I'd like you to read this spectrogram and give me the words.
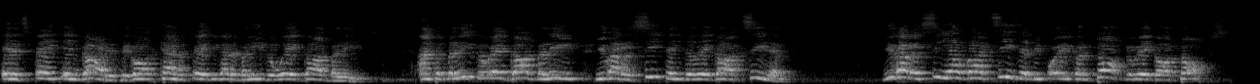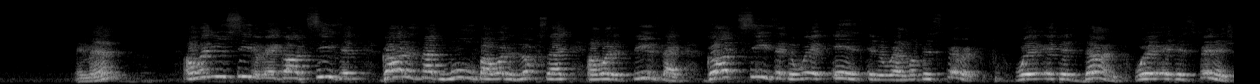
it is faith in God. It's the God kind of faith. You got to believe the way God believes. And to believe the way God believes, you got to see things the way God sees them. You got to see how God sees it before you can talk the way God talks. Amen? And when you see the way God sees it, God is not moved by what it looks like and what it feels like. God sees it the way it is in the realm of the Spirit, where it is done, where it is finished.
